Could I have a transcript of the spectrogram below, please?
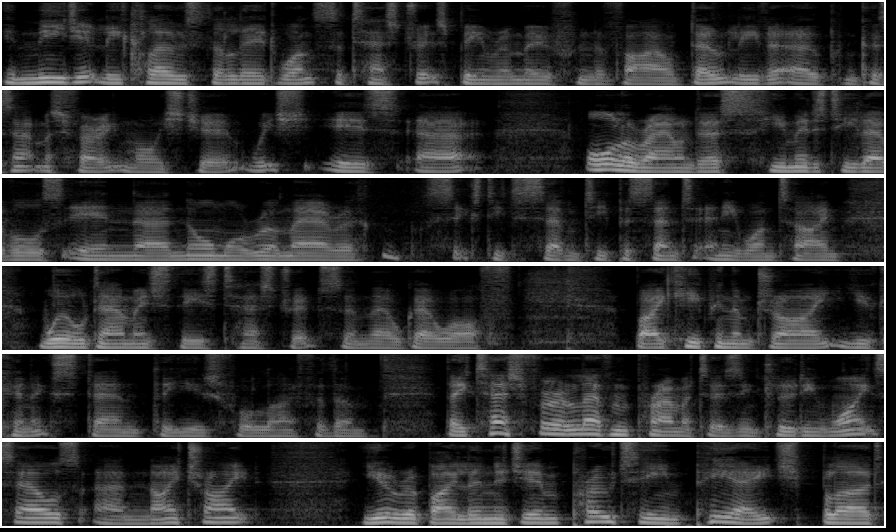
immediately close the lid once the test strip's been removed from the vial. Don't leave it open because atmospheric moisture, which is uh, all around us, humidity levels in uh, normal room air are 60 to 70% at any one time, will damage these test strips and they'll go off. By keeping them dry, you can extend the useful life of them. They test for 11 parameters, including white cells and nitrite urobilinogen, protein, pH, blood,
